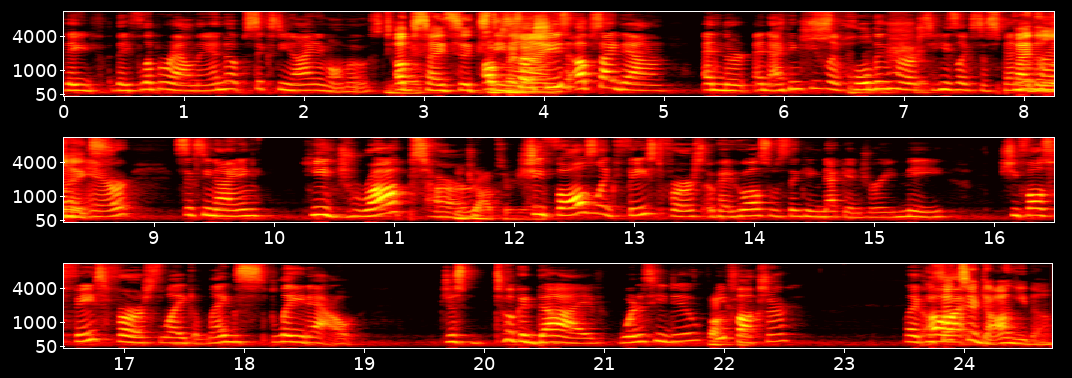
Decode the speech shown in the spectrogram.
They they flip around. They end up 69ing almost. Upside Up- 69. so she's upside down, and they're and I think he's like holding her. He's like suspending By the her in the air, 69ing. He drops her. He drops her, yeah. She falls like face first. Okay, who else was thinking neck injury? Me. She falls face first, like legs splayed out. Just took a dive. What does he do? he Fucks her. her. Like He oh, fucks I- her doggy though.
